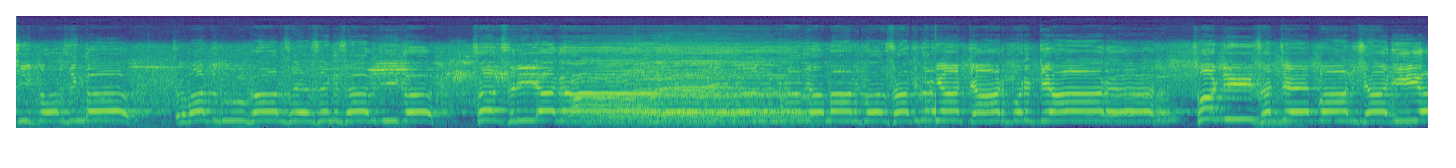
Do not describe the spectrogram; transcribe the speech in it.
ਸ਼ੀਤੋ ਸਿੰਘ। ਸਰਬੱਤ ਗੁਰੂ ਖਾਲਸੇ ਸਿੰਘ ਸਾਹਿਬ ਜੀ ਕੋ ਸਤਿ ਸ੍ਰੀ ਅਕਾਲ। ਲੰਗਰਾਂ ਦੇ ਕੋ ਸਤਿਗੁਰਾਂ। ਤਿਆਰ ਪਰ ਤਿਆਰ। ਸੋਢੀ ਸੱਚੇ ਪਾਤਸ਼ਾਹ ਜੀਓ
